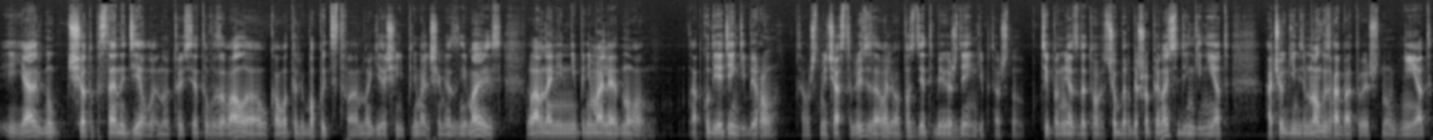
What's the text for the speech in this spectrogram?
и я, ну, что-то постоянно делаю. Ну, то есть это вызывало у кого-то любопытство. Многие вообще не понимали, чем я занимаюсь. Главное, они не понимали, ну, откуда я деньги беру. Потому что мне часто люди задавали вопрос, где ты берешь деньги. Потому что, типа, мне задают вопрос, что барбершоп приносит деньги? Нет. А что, гинди много зарабатываешь? Ну, нет.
